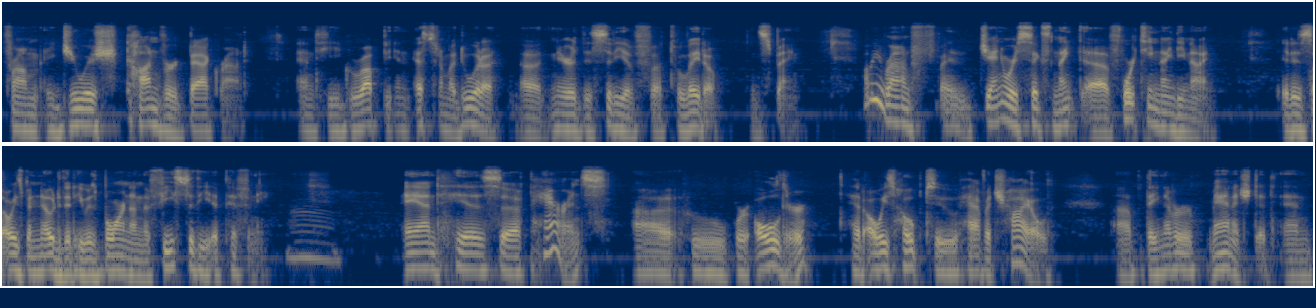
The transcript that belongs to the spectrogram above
from a Jewish convert background and he grew up in Estremadura uh, near the city of uh, Toledo in Spain. Probably around uh, January 6, 19, 1499. Uh, it has always been noted that he was born on the Feast of the Epiphany. Mm. And his uh, parents, uh, who were older, had always hoped to have a child, but they never managed it. And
